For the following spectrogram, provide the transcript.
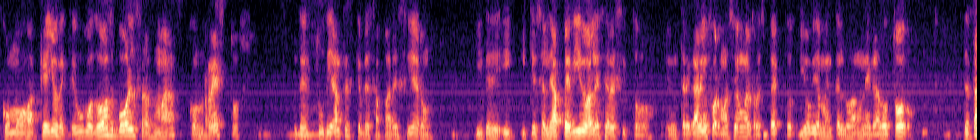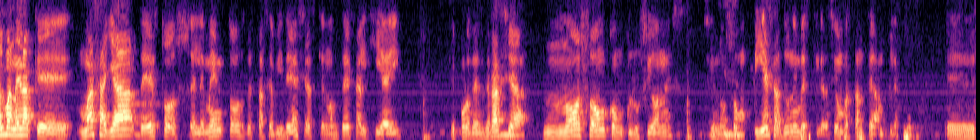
como aquello de que hubo dos bolsas más con restos de estudiantes que desaparecieron y, que se le ha pedido al ejército entregar información al respecto y obviamente lo han negado todo. De tal manera que más allá de estos elementos, de estas evidencias que nos deja el GIAI, que por desgracia no son conclusiones, sino son piezas de una investigación bastante amplia, eh,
